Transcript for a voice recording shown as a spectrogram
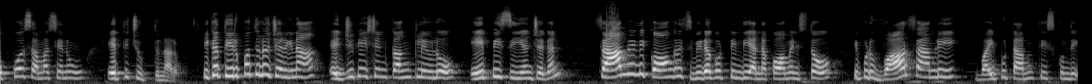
ఒక్కో సమస్యను ఎత్తి చూపుతున్నారు. ఇక తిరుపతిలో జరిగిన ఎడ్యుకేషన్ కంక్లేవ్లో ఏపీ సీఎం జగన్ ఫ్యామిలీని కాంగ్రెస్ విడగొట్టింది అన్న కామెంట్స్తో ఇప్పుడు వార్ ఫ్యామిలీ వైపు టర్న్ తీసుకుంది.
